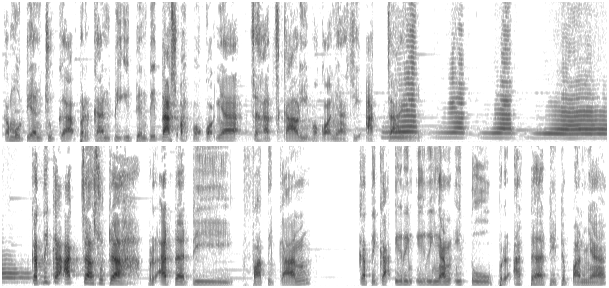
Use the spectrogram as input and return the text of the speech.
kemudian juga berganti identitas. Wah, pokoknya jahat sekali pokoknya si Akca ini. Ketika Akca sudah berada di Vatikan, ketika iring-iringan itu berada di depannya,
